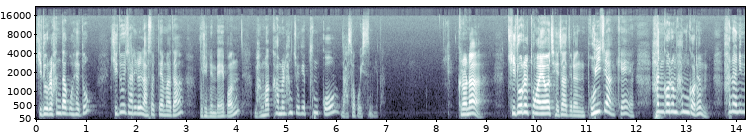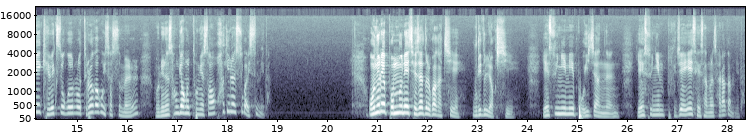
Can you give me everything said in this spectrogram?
기도를 한다고 해도 기도의 자리를 나설 때마다 우리는 매번 막막함을 한쪽에 품고 나서고 있습니다. 그러나 기도를 통하여 제자들은 보이지 않게 한 걸음 한 걸음 하나님의 계획 속으로 들어가고 있었음을 우리는 성경을 통해서 확인할 수가 있습니다. 오늘의 본문의 제자들과 같이 우리들 역시 예수님이 보이지 않는 예수님 부재의 세상을 살아갑니다.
